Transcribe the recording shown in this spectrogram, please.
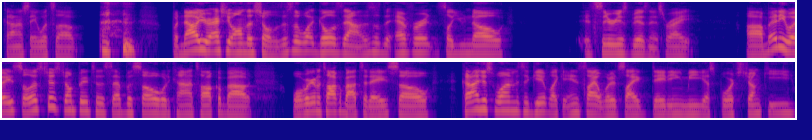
kind of say what's up. but now you're actually on the show. This is what goes down. This is the effort, so you know it's serious business, right? Um, anyway, so let's just jump into this episode and kind of talk about what we're gonna talk about today. So, kind of just wanted to give like an insight what it's like dating me, a sports junkie,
